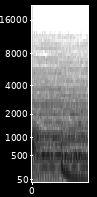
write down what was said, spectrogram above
감사합니다.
